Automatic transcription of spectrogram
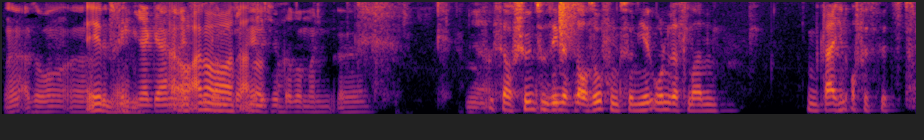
Ne, also, äh, wir trinken ja gerne auch einfach mal was anderes. Aber man, äh, ja. Es ist ja auch schön zu sehen, dass es auch so funktioniert, ohne dass man im gleichen Office sitzt.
